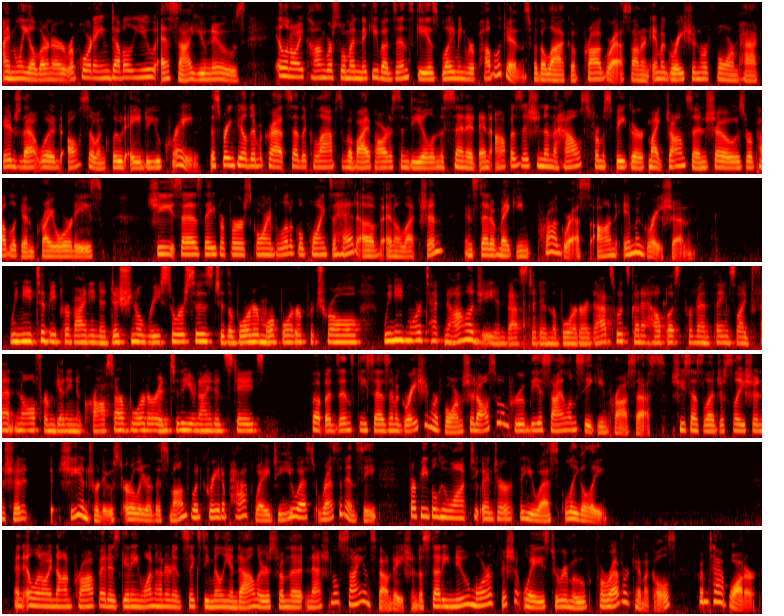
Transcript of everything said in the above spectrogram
I'm Leah Lerner reporting WSIU News. Illinois Congresswoman Nikki Budzinski is blaming Republicans for the lack of progress on an immigration reform package that would also include aid to Ukraine. The Springfield Democrats said the collapse of a bipartisan deal in the Senate and opposition in the House from Speaker Mike Johnson shows Republican priorities. She says they prefer scoring political points ahead of an election instead of making progress on immigration. We need to be providing additional resources to the border, more border patrol. We need more technology invested in the border. That's what's going to help us prevent things like fentanyl from getting across our border into the United States. But Budzinski says immigration reform should also improve the asylum seeking process. She says legislation should she introduced earlier this month would create a pathway to U.S. residency for people who want to enter the U.S. legally. An Illinois nonprofit is getting $160 million from the National Science Foundation to study new, more efficient ways to remove forever chemicals from tap water.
